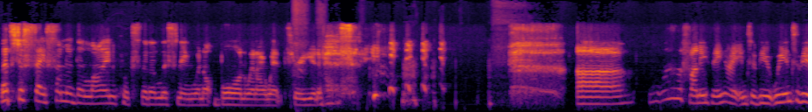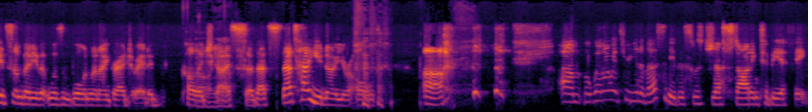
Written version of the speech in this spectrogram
let's just say some of the line cooks that are listening were not born when I went through university. Uh, what was the funny thing? I interviewed. We interviewed somebody that wasn't born when I graduated college, oh, yeah. guys. So that's that's how you know you're old. uh, um, but when I went through university, this was just starting to be a thing:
